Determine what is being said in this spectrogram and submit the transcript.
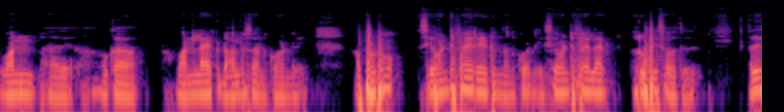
వన్ అదే ఒక వన్ ల్యాక్ డాలర్స్ అనుకోండి అప్పుడు సెవెంటీ ఫైవ్ రేట్ ఉంది అనుకోండి సెవెంటీ ఫైవ్ ల్యాక్ రూపీస్ అవుతుంది. అదే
